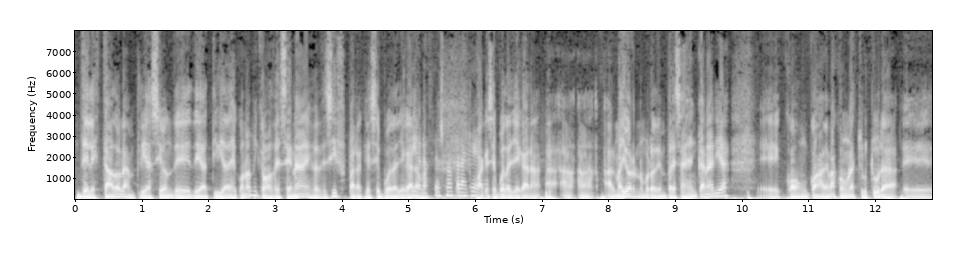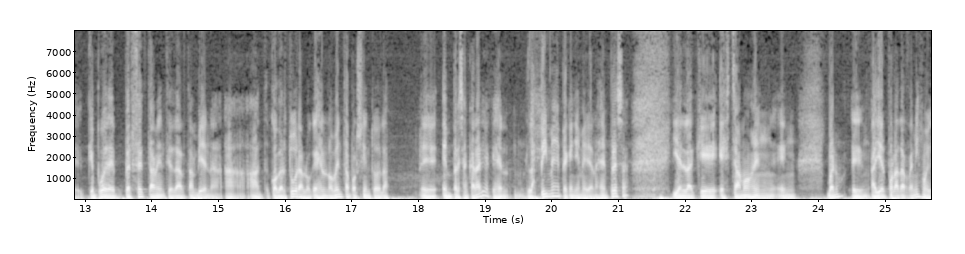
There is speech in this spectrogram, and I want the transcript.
del Estado, la ampliación de, actividades económicas, o de SENAES, o de CIF, para que se pueda llegar a... ¿Para, que se pueda llegar a, al mayor número de empresas en Canarias, eh, con, con además con una estructura eh, que puede perfectamente dar también a, cobertura lo que es el 90% de las eh, empresa en Canarias, que es las pymes, pequeñas y medianas empresas, y en la que estamos en, bueno, en, ayer por la tarde mismo, y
